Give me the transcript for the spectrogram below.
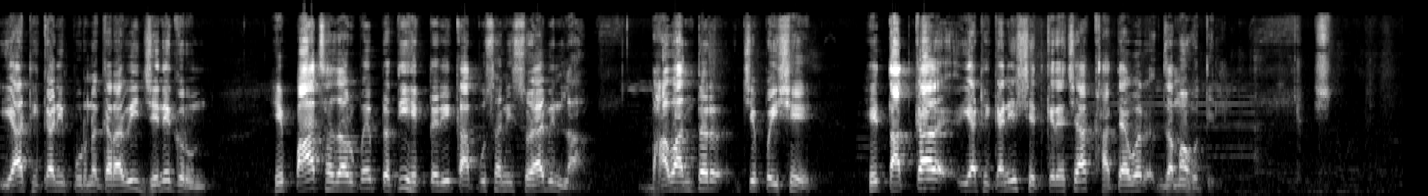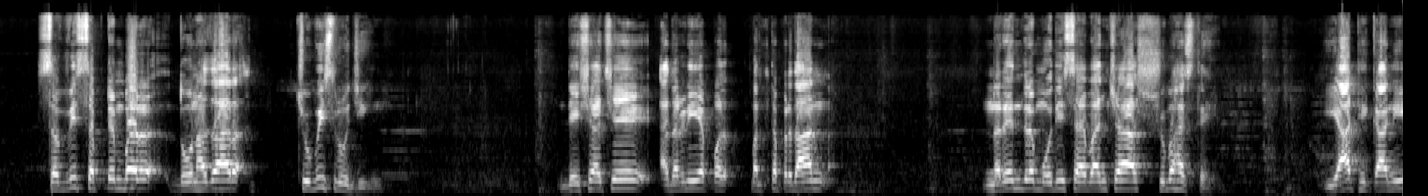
या ठिकाणी पूर्ण करावी जेणेकरून हे पाच हजार रुपये प्रति हेक्टरी कापूस आणि सोयाबीनला भावांतरचे पैसे हे तात्काळ या ठिकाणी शेतकऱ्याच्या खात्यावर जमा होतील. सव्वीस सप्टेंबर दोन हजार चोवीस रोजी देशाचे आदरणीय प पंतप्रधान नरेंद्र मोदी साहेबांच्या शुभ हस्ते या ठिकाणी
